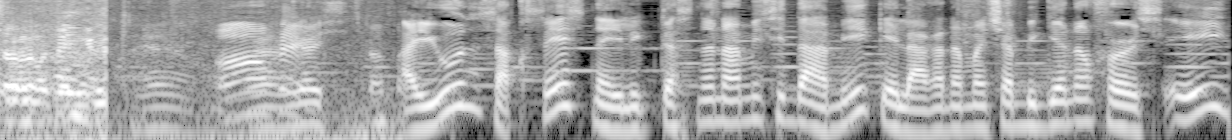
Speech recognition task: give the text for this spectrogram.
Sarapin. Ayan. Okay. Guys. Ayun, success. Nailigtas na namin si Dami. Kailangan naman siya bigyan ng first aid.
